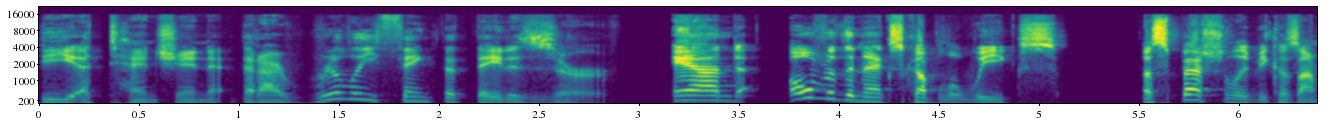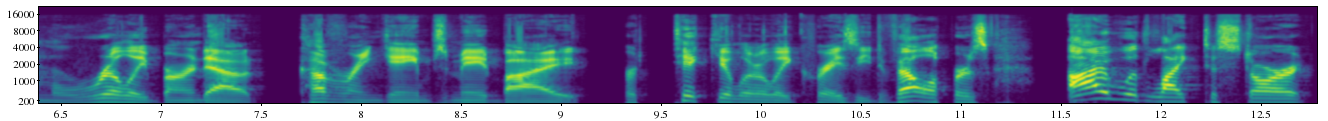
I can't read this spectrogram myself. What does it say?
the attention that I really think that they deserve. And over the next couple of weeks, especially because I'm really burned out covering games made by particularly crazy developers, I would like to start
